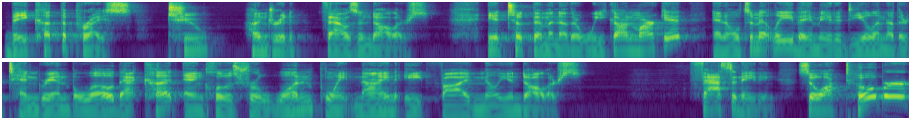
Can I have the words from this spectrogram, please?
they cut the price $200,000. It took them another week on market and ultimately, they made a deal another 10 grand below that cut and closed for $1.985 million. Fascinating. So, October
